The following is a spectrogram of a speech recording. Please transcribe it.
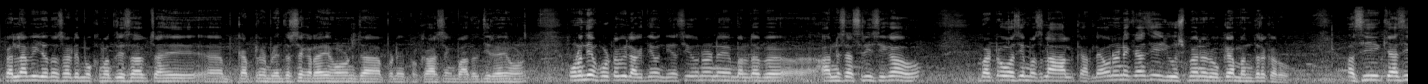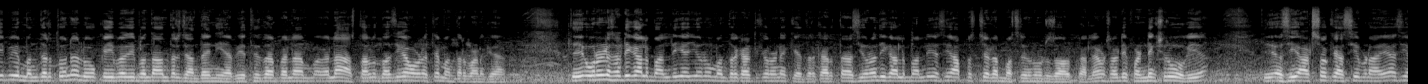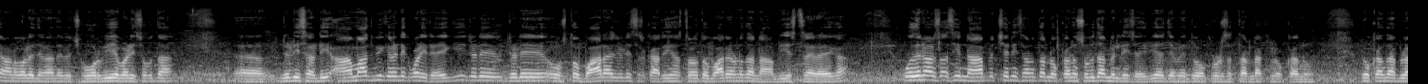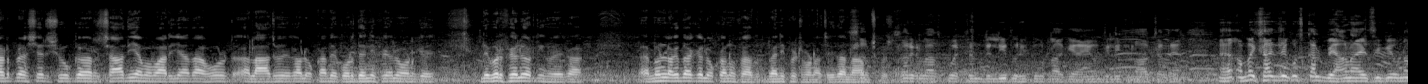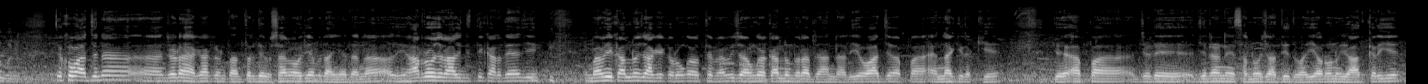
ਪਹਿਲਾਂ ਵੀ ਜਦੋਂ ਸਾਡੇ ਮੁੱਖ ਮੰਤਰੀ ਸਾਹਿਬ ਚਾਹੇ ਕੈਪਟਨ ਅਮਰਿੰਦਰ ਸਿੰਘ ਰਹੇ ਹੋਣ ਜਾਂ ਆਪਣੇ ਪ੍ਰਕਾਸ਼ ਸਿੰਘ ਬਾਦਲ ਜੀ ਰਹੇ ਹੋਣ, ਉਹਨਾਂ ਦੀਆਂ ਫੋਟੋ ਵੀ ਲੱਗਦੀਆਂ ਹੁੰਦੀਆਂ ਸੀ। ਉਹਨਾਂ ਨੇ ਮਤਲਬ ਅਨਨੈਸੈਸਰੀ ਸੀਗਾ ਉਹ। ਬਟ ਉਹ ਅਸੀਂ ਮਸਲਾ ਹੱਲ ਕਰ ਲਿਆ। ਉਹਨਾਂ ਨੇ ਕਿਹਾ ਸੀ ਯੂਸ਼ਮੈਨ ਨੇ ਰੋਕਿਆ, ਮੰਦਰ ਕਰੋ। ਅਸੀਂ ਕਿਹਾ ਸੀ ਵੀ ਮੰਦਰ ਤੋਂ ਨਾ ਲੋਕ ਕਈ ਵਾਰੀ ਬੰਦਾ ਅੰਦਰ ਜਾਂਦਾ ਹੀ ਨਹੀਂ ਆ ਵੀ ਇੱਥੇ ਤਾਂ ਪਹਿਲਾਂ ਪਹਿਲਾਂ ਹਸਪਤਾਲ ਹੁੰਦਾ ਸੀਗਾ, ਹੁਣ ਇੱਥੇ ਮੰਦਰ ਬਣ ਗਿਆ। ਤੇ ਉਹਨਾਂ ਨੇ ਸਾਡੀ ਗੱਲ ਮੰਨ ਲਈ ਆ ਜੀ, ਉਹਨੂੰ ਮੰਦਰ ਕੱਟ ਕੇ ਉਹਨਾਂ ਨੇ ਕੇਂਦਰ ਕਰਤਾ। ਅਸੀਂ ਉਹਨਾਂ ਦੀ ਗੱਲ ਮੰਨ ਲਈ, ਅਸੀਂ ਆਪਸ 'ਚ ਜਿਹੜਾ ਮਸਲੇ ਨੂੰ ਰਿਜ਼ੋਲਵ ਕਰ ਲਿਆ। ਹੁਣ ਸਾਡੀ ਫੰਡਿੰਗ ਸ਼ੁਰੂ ਹੋ ਗਈ ਆ। ਤੇ ਅਸੀਂ 881 ਬਣਾਏ ਆ। ਅਸੀਂ ਆਉਣ ਵਾਲੇ ਦਿਨਾਂ ਦੇ ਵਿੱਚ ਹੋਰ ਵੀ ਇਹ ਬੜੀ ਸੁਵਿਧਾ ਜਿਹੜੀ ਸਾਡੀ ਆਮ ਆਦਮੀ ਕਲੀਨਿਕ ਵਾਲੀ ਰਹੇਗੀ, ਜਿਹੜੇ ਜਿਹੜੇ ਉਸ ਤੋਂ ਬਾਹਰ ਆ, ਜਿਹੜੇ ਸਰਕਾਰੀ ਹਸਪਤਾਲਾਂ ਤੋਂ ਬਾਹਰ ਆ, ਉਹਨਾਂ ਦਾ ਨਾਮ ਵੀ ਇਸ ਤਰ੍ਹਾਂ ਰਹੇਗਾ। ਉਹਦੇ ਨਾਲ ਅਸੀਂ ਨਾ ਪਿੱਛੇ ਨਹੀਂ, ਸਾਨੂੰ ਤਾਂ ਲੋਕਾਂ ਨੂੰ ਸੁਵਿਧਾ ਮਿਲਣੀ ਚਾਹੀਦੀ ਹੈ ਜਿਵੇਂ 2 ਕਰੋੜ 70 ਲੱਖ ਲੋਕਾਂ ਨੂੰ। ਲੋਕਾਂ ਦਾ ਬਲੱਡ ਪ੍ਰੈਸ਼ਰ ਸ਼ੂਗਰ ਸਾਹ ਦੀਆਂ ਬਿਮਾਰੀਆਂ ਦਾ ਹੋਰ ਇਲਾਜ ਹੋਏਗਾ, ਲੋਕਾਂ ਦੇ ਗੁਰਦੇ ਨਹੀਂ ਫੇਲ ਹੋਣਗੇ ਲਿਵਰ ਫੇਲਿਅਰ ਨਹੀਂ ਹੋਏਗਾ। ਮੈਨੂੰ ਲੱਗਦਾ ਕਿ ਲੋਕਾਂ ਨੂੰ ਫਾਇਦਾ ਬੈਨੀਫਿਟ ਹੋਣਾ ਚਾਹੀਦਾ ਨਾਮ 'ਚ ਕੁਝ ਸਰ ਕਲਾਸ ਕੁਐਸਚਨ ਦਿੱਲੀ ਤੁਸੀਂ ਟੂਰ ਲਾ ਕੇ ਆਏ ਹੋ ਦਿੱਲੀ ਚੁਣਾਵ ਚੱਲ ਰਿਹਾ ਅਮਿਤ ਸ਼ਾਹ ਜੀ ਦੇ ਕੁਝ ਕੱਲ ਬਿਆਨ ਆਏ ਸੀਗੇ ਉਹਨਾਂ ਬਾਰੇ। ਦੇਖੋ ਅੱਜ ਨਾ ਜਿਹੜਾ ਹੈਗਾ ਗਣਤੰਤਰ ਦਿਵਸ ਹੈ ਮੈਂ ਉਹਦੀਆਂ ਵਧਾਈਆਂ ਦਿੰਦਾ। ਅਸੀਂ ਹਰ ਰੋਜ਼ ਰਾਜਨੀਤੀ ਕਰਦੇ ਹਾਂ ਜੀ। ਮੈਂ ਵੀ ਕੱਲ ਨੂੰ ਜਾ ਕੇ ਕਰੂੰਗਾ ਉੱਥੇ ਮੈਂ ਵੀ ਜਾਊਂਗਾ। ਕੱਲ ਨੂੰ ਮੇਰਾ ਬਿਆਨ ਲੈ ਲਿਓ। ਅੱਜ ਆਪਾਂ ਇੰਨਾ ਕੀ ਰੱਖੀਏ ਕਿ ਆਪਾਂ ਜਿਹੜੇ ਜਿਨ੍ਹਾਂ ਨੇ ਸਾਨੂੰ ਆਜ਼ਾਦੀ ਦਵਾਈ ਆ ਉਹਨਾਂ ਨੂੰ ਯਾਦ ਕਰੀਏ।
